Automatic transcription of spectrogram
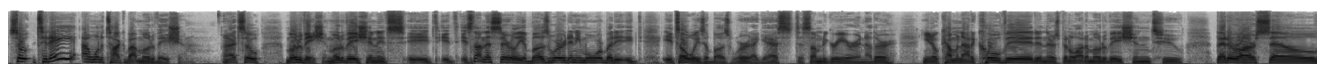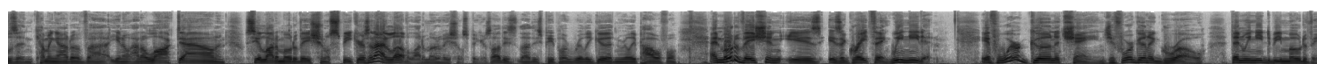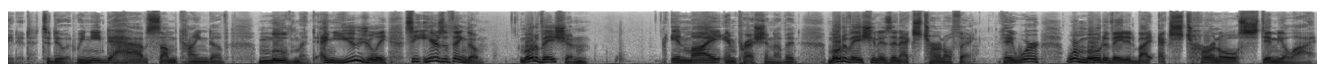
So today I want to talk about motivation. All right, so motivation, motivation. It's it, it, it's not necessarily a buzzword anymore, but it, it, it's always a buzzword, I guess, to some degree or another. You know, coming out of COVID, and there's been a lot of motivation to better ourselves, and coming out of uh, you know out of lockdown, and see a lot of motivational speakers, and I love a lot of motivational speakers. A lot of these a lot of these people are really good and really powerful, and motivation is is a great thing. We need it. If we're going to change, if we're going to grow, then we need to be motivated to do it. We need to have some kind of movement. And usually, see, here's the thing though motivation, in my impression of it, motivation is an external thing. Okay, we're we're motivated by external stimuli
